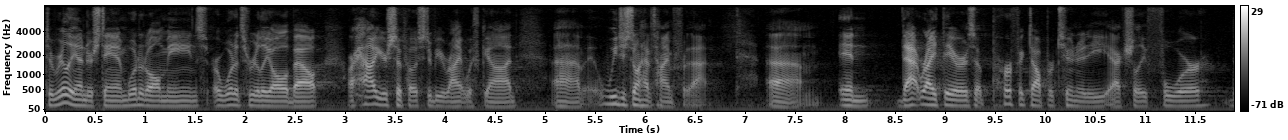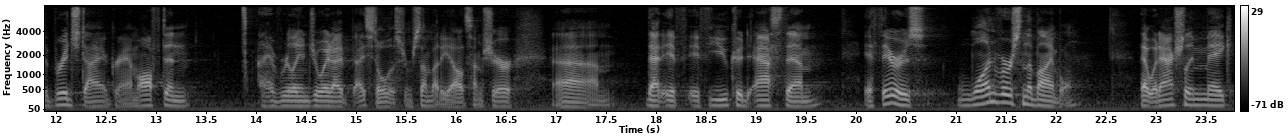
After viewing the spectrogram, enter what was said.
to really understand what it all means or what it's really all about or how you're supposed to be right with God. Um, we just don't have time for that. Um, and that right there is a perfect opportunity, actually, for the bridge diagram. Often, I have really enjoyed, I, I stole this from somebody else, I'm sure, um, that if, if you could ask them if there is one verse in the Bible that would actually make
